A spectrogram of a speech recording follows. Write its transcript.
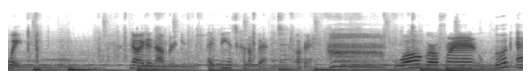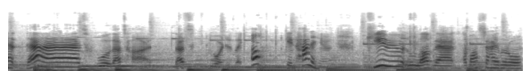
Wait. No, I did not break it. I think it's kind of bent. Okay. Whoa, girlfriend. Look at that. Whoa, that's hot. That's gorgeous. Like, oh, getting hot in here. Cute. Love that. A Monster High little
